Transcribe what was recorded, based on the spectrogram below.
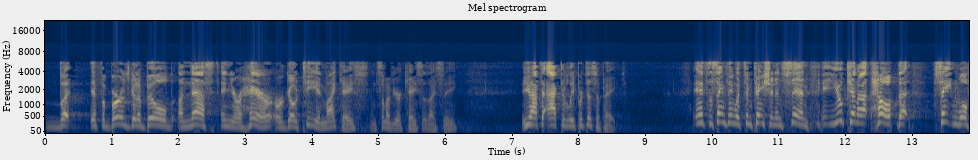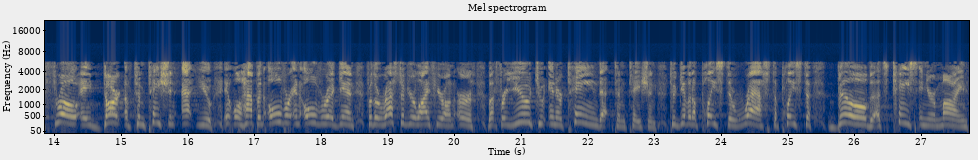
But if a bird's going to build a nest in your hair, or goatee in my case, in some of your cases I see, you have to actively participate. It's the same thing with temptation and sin. You cannot help that Satan will throw a dart of temptation at you. It will happen over and over again for the rest of your life here on earth. But for you to entertain that temptation, to give it a place to rest, a place to build its case in your mind,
